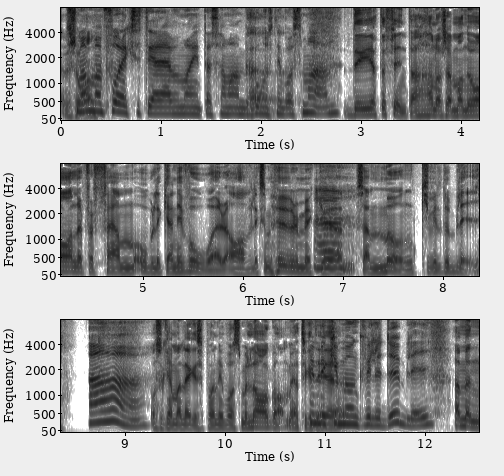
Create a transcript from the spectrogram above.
eller så. Man, får existera även om man inte har samma ambitionsnivå som han. Det är jättefint. Han har så manualer för fem olika nivåer av liksom hur mycket Ja. så munk vill du bli? Ah. Och så kan man lägga sig på en nivå som är lagom. Jag Hur mycket är, munk ville du bli? ja, men,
